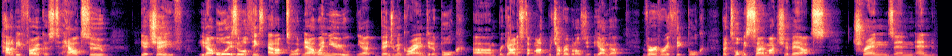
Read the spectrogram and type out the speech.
how to be focused, how to achieve. You know, all these little things add up to it. Now, when you, you know, Benjamin Graham did a book um, regarding stock market, which I read when I was younger, very, very thick book, but taught me so much about trends and, and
